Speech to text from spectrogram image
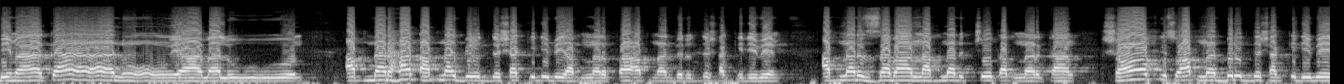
বিমা কানু ইয়ামালুন। আপনার হাত আপনার বিরুদ্ধে সাক্ষী দিবে, আপনার পা আপনার বিরুদ্ধে সাক্ষী দিবে। আপনার জবান, আপনার চোখ, আপনার কান সব কিছু আপনার বিরুদ্ধে সাক্ষী দিবে।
